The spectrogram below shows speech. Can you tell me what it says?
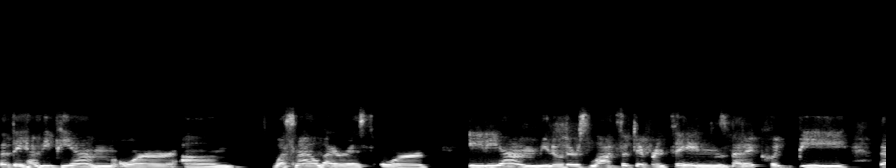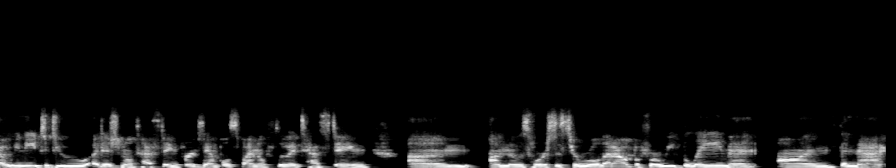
that they have EPM or um, West Nile virus or EDM, you know, there's lots of different things that it could be that we need to do additional testing, for example, spinal fluid testing um, on those horses to rule that out before we blame it on the neck.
